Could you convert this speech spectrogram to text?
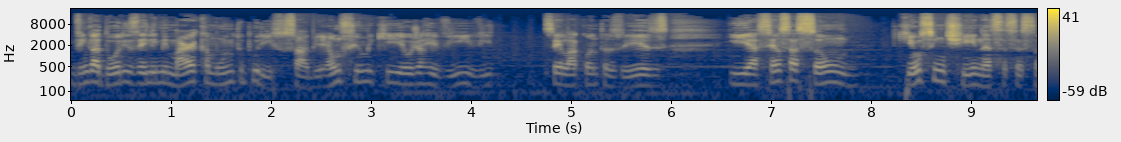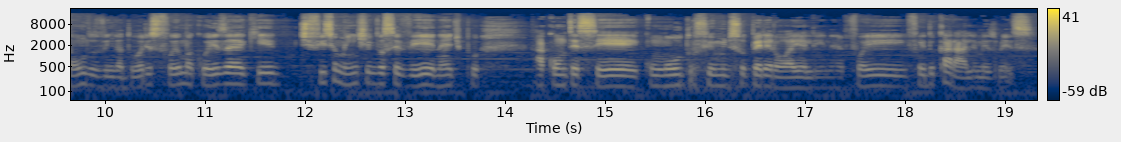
Vingadores ele me marca muito por isso, sabe? É um filme que eu já revi, vi sei lá quantas vezes. E a sensação que eu senti nessa sessão dos Vingadores foi uma coisa que dificilmente você vê, né? Tipo, acontecer com outro filme de super-herói ali, né? Foi, foi do caralho mesmo isso.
